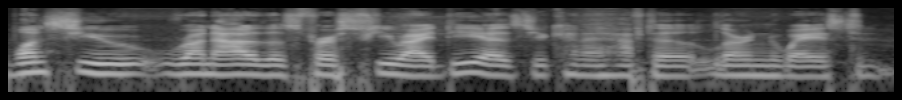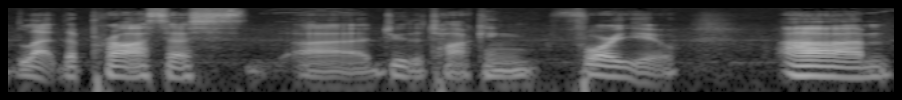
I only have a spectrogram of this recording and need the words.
once you run out of those first few ideas, you kind of have to learn ways to let the process uh, do the talking for you. Um,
